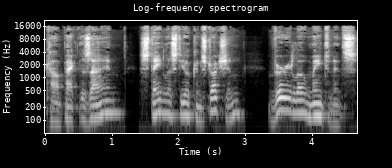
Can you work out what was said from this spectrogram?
compact design, stainless steel construction, very low maintenance.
